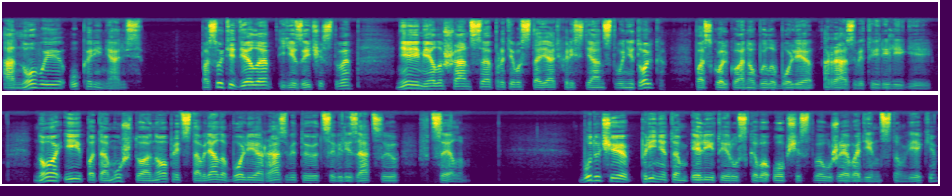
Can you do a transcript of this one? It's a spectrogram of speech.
а новые укоренялись. По сути дела, язычество не имело шанса противостоять христианству не только поскольку оно было более развитой религией, но и потому, что оно представляло более развитую цивилизацию в целом. Будучи принятым элитой русского общества уже в XI веке,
